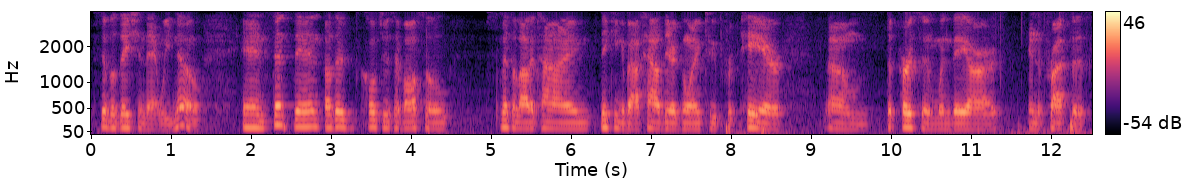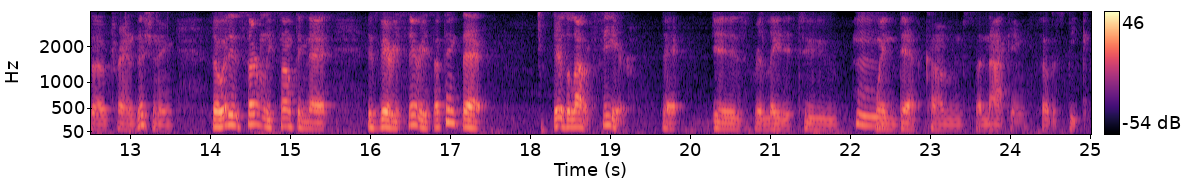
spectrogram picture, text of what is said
civilization that we know. And since then, other cultures have also spent a lot of time thinking about how they're going to prepare um, the person when they are in the process of transitioning. So it is certainly something that is very serious. I think that there's a lot of fear that is related to when death comes a knocking, so to speak.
